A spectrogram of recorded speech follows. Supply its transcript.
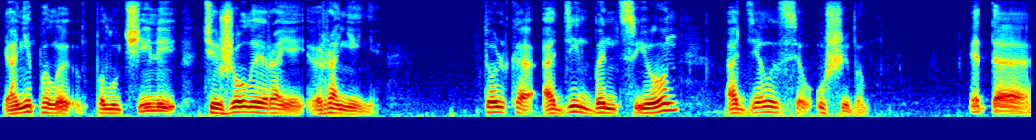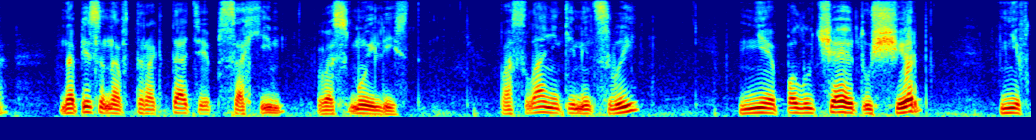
и они получили тяжелые ранения. Только один Бенцион отделался ушибом. Это написано в трактате Псахим, восьмой лист. Посланники Мецвы не получают ущерб ни в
